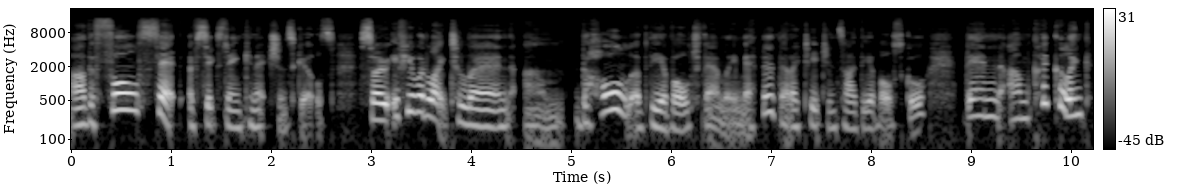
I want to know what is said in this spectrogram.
uh, the full set of 16 connection skills. So if you would like to learn um, the whole of the Evolved Family Method that I teach inside the Evolve School, then um, click the link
